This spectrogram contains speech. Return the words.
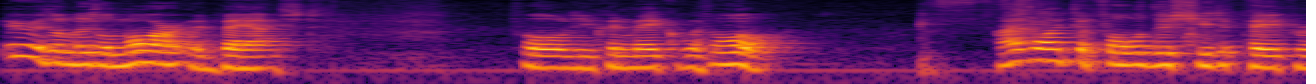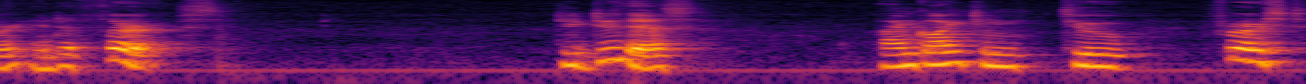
Here is a little more advanced fold you can make with OLA. I want to fold this sheet of paper into thirds. To do this, I'm going to, to first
